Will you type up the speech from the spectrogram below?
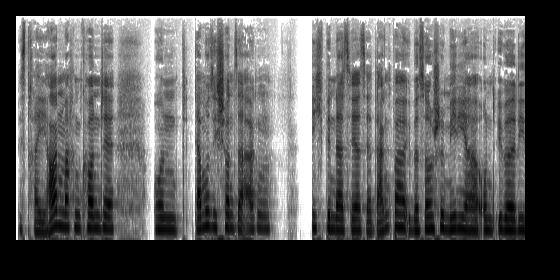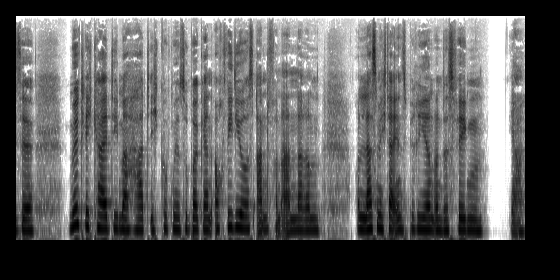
bis drei Jahren machen konnte. Und da muss ich schon sagen, ich bin da sehr, sehr dankbar über Social Media und über diese Möglichkeit, die man hat. Ich gucke mir super gern auch Videos an von anderen und lass mich da inspirieren. Und deswegen, ja,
